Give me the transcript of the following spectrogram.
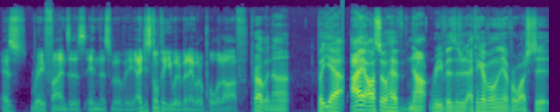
as Ralph Fiennes is in this movie. I just don't think he would have been able to pull it off. Probably not. But yeah, I also have not revisited. I think I've only ever watched it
